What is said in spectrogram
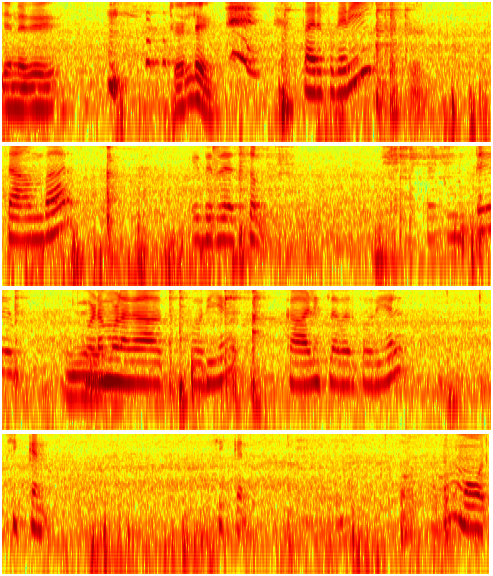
என்னது? சொல்லு. பருப்பு கறி சாம்பார் இது ரசம். கூட்டு இது குடமிளகா பொரியல் காலிஃப்ளவர் பொரியல் சிக்கன் சிக்கன் அப்புறம் மோர்.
